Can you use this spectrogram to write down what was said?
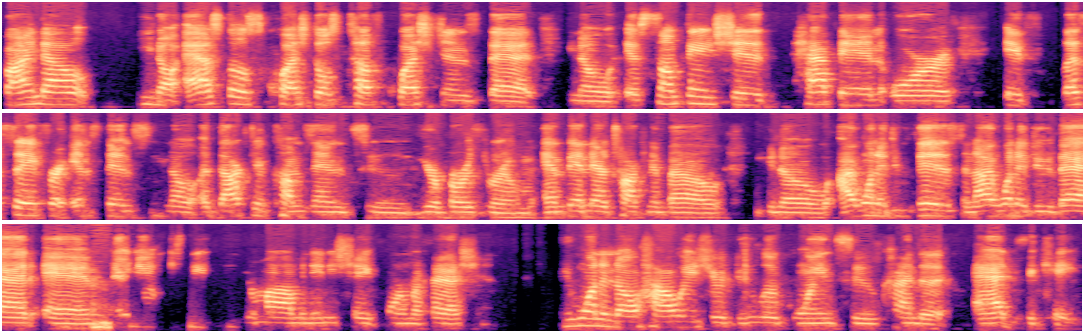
Find out you know ask those questions those tough questions that you know if something should happen or if let's say for instance you know a doctor comes into your birth room and then they're talking about you know i want to do this and i want to do that and they're not listening to your mom in any shape form or fashion. You want to know how is your doula going to kind of advocate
